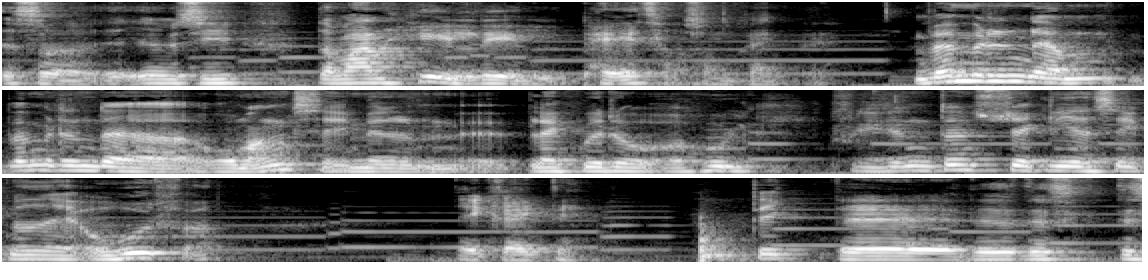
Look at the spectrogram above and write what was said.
altså, jeg vil sige, der var en hel del patos omkring det. Hvad med den der, hvad med den der romance imellem øh, Black Widow og Hulk? Fordi den, den synes jeg ikke lige har set noget af overhovedet før. Ikke rigtigt. Det er ikke... Det, det, det, det,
